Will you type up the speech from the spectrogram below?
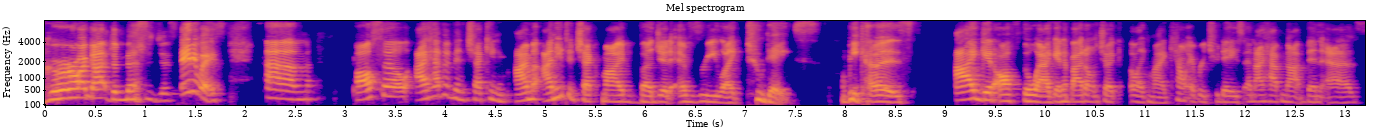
Girl, I got the messages. Anyways, um, also I haven't been checking. I'm I need to check my budget every like two days because I get off the wagon if I don't check like my account every two days. And I have not been as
